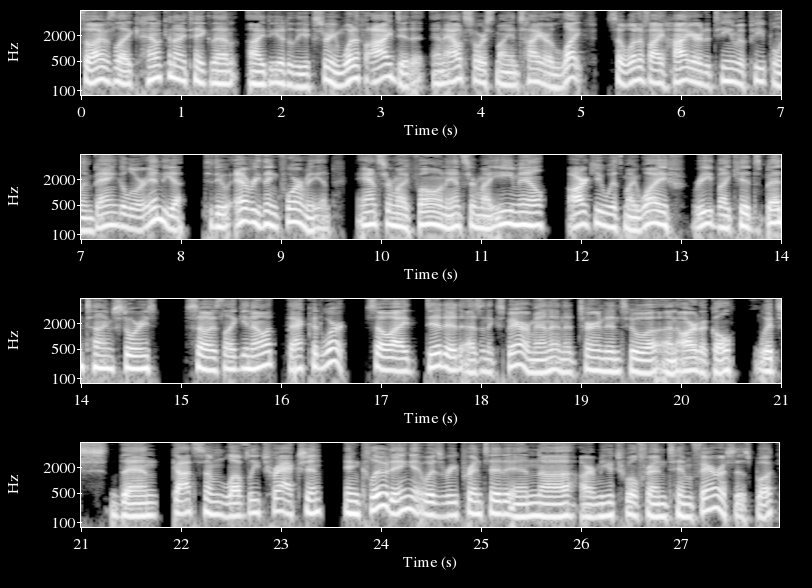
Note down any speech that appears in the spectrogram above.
So I was like, how can I take that idea to the extreme? What if I did it and outsourced my entire life? So what if I hired a team of people in Bangalore, India to do everything for me and answer my phone, answer my email, argue with my wife, read my kids' bedtime stories? So I was like, you know what? That could work. So I did it as an experiment and it turned into a, an article, which then got some lovely traction, including it was reprinted in uh, our mutual friend Tim Ferriss's book.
